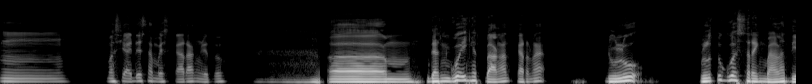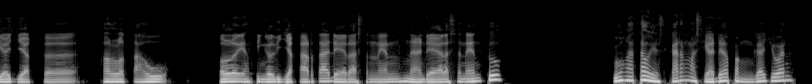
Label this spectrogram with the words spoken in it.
hmm, masih ada sampai sekarang gitu. Um, dan gue inget banget karena dulu dulu tuh gue sering banget diajak ke kalau tahu kalau yang tinggal di Jakarta daerah Senen. Nah daerah Senen tuh gue nggak tahu ya sekarang masih ada apa enggak cuman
